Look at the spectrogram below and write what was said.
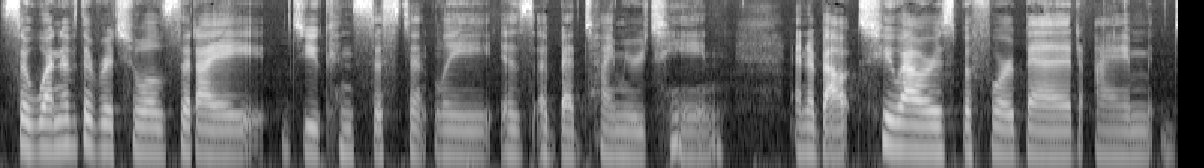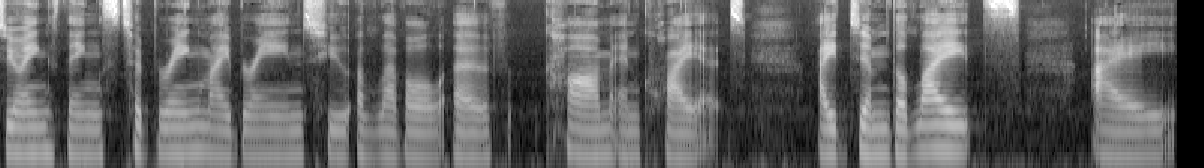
So one of the rituals that I do consistently is a bedtime routine. And about two hours before bed, I'm doing things to bring my brain to a level of calm and quiet. I dim the lights. I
